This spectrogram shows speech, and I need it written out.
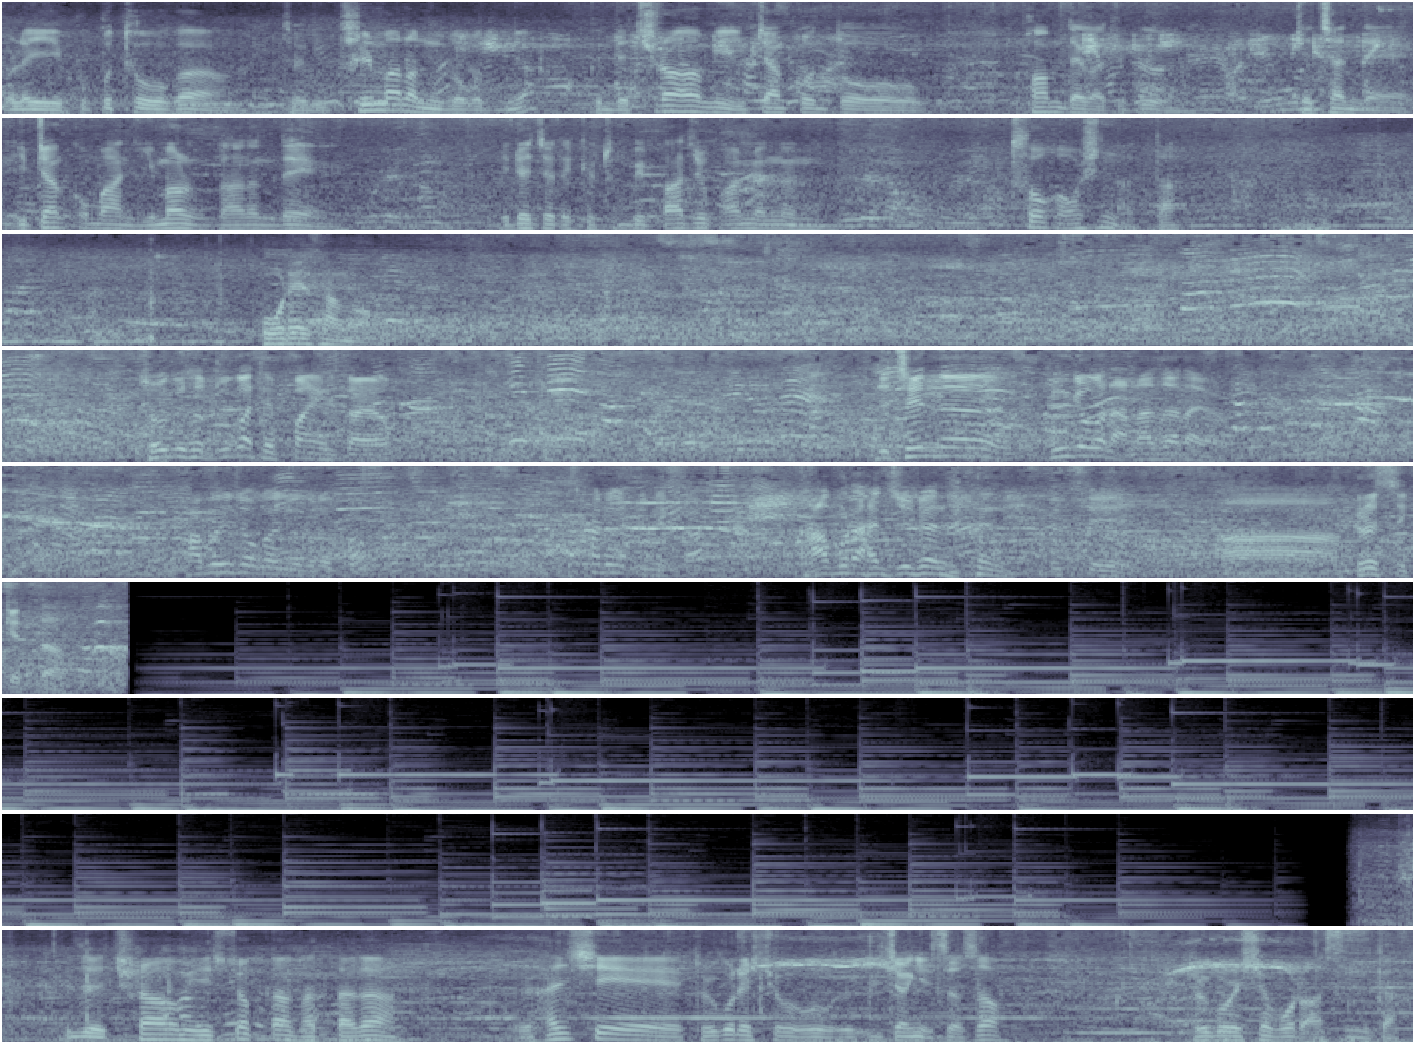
원래 이 북부 투어가 저기 7만 원 정도거든요. 근데 추라미 입장권도 포함돼가지고 괜찮네. 입장권만 한 2만 원 정도 하는데 이래저래 교통비 빠지고 하면은 투어가 훨씬 낫다. 고래상어. 저기서 누가 대빵일까요? 근데 쟤는 공격을 안 하잖아요. 밥을 줘가지고 그럴까? 차려주니까? 밥을 안 주면은 그치. 아 그럴 수 있겠다. 이제 추라우미 수족관 갔다가 1시에 돌고래 쇼 일정이 있어서 돌고래 쇼 보러 왔습니다.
